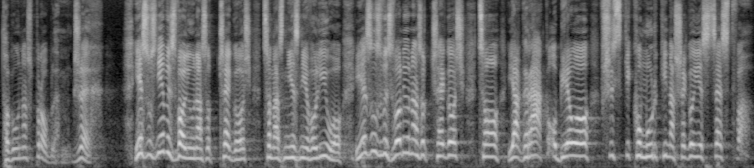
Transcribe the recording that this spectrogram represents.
To był nasz problem grzech. Jezus nie wyzwolił nas od czegoś, co nas nie zniewoliło. Jezus wyzwolił nas od czegoś, co jak rak objęło wszystkie komórki naszego jestestwa.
